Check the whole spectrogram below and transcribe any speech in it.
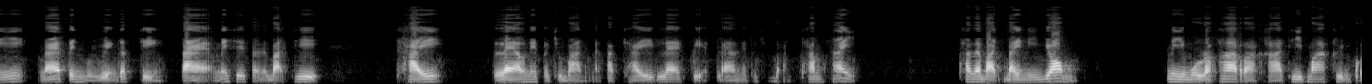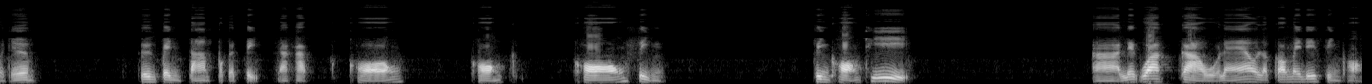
นี้แม้เป็นหมุนเวียนก็จริง แต่ไม่ใช่ธนบัตรที่ใช้ แล้วในปัจจุบันนะครับ ใช้แลกเปลี่ยนแล้วในปัจจุบันทำให้ธนบัตรใบนี้ย่อมมีมูลค่าราคาที่มากขึ้นกว่าเดิม ซึ่งเป็นตามปกตินะครับ ของของของสิ่ง สิ่งของที่อ่าเรียกว่าเก่าแล้วแล้วก็ไม่ได้สิ่งของ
